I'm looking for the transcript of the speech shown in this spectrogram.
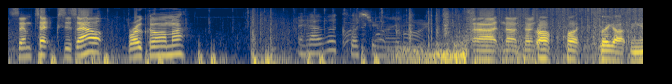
Semtex is out. Broke armor. I have a cluster mine. Uh, no, don't. Oh fuck, they got me.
